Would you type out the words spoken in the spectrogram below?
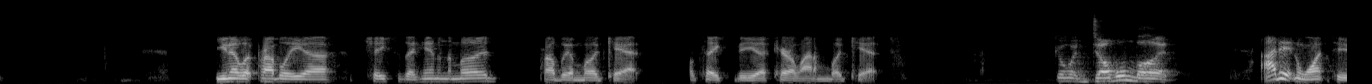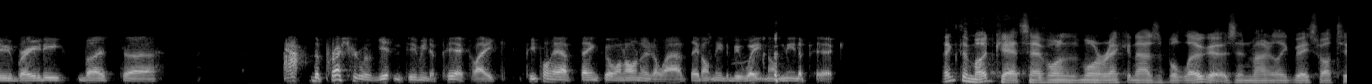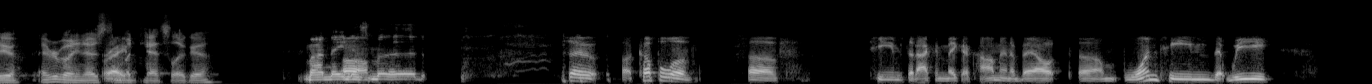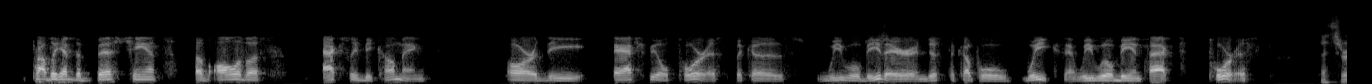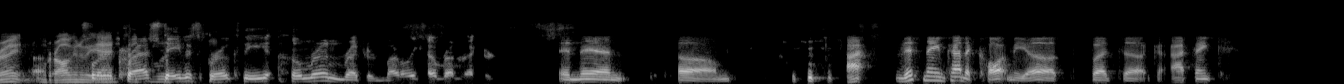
you know what? Probably uh, chases a hen in the mud. Probably a Mudcat. I'll take the uh, Carolina Mudcats. Going double mud. I didn't want to, Brady, but uh, I, the pressure was getting to me to pick. Like people have things going on in their lives; they don't need to be waiting on me to pick. I think the Mudcats have one of the more recognizable logos in minor league baseball too. Everybody knows Right. the Mudcats logo. My name is Um, Mud. So, a couple of of teams that I can make a comment about. Um, one team that we probably have the best chance of all of us actually becoming are the Asheville Tourists because we will be there in just a couple weeks, and we will be in fact tourists. That's right. We're all going to be where Asheville Crash Tourists. Davis broke the home run record, minor league home run record. And then um, I this name kind of caught me up, but uh, I think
